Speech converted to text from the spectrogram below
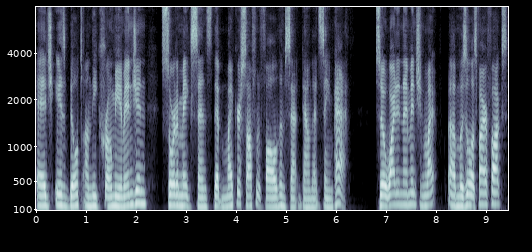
Edge is built on the Chromium engine, sort of makes sense that Microsoft would follow them down that same path. So why didn't I mention my, uh, Mozilla's Firefox?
